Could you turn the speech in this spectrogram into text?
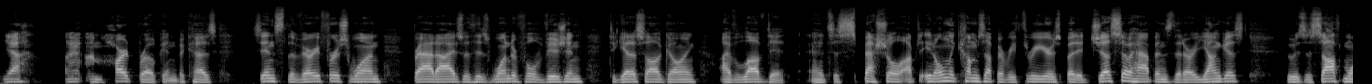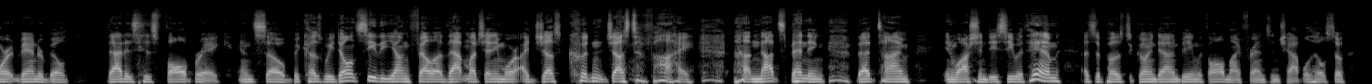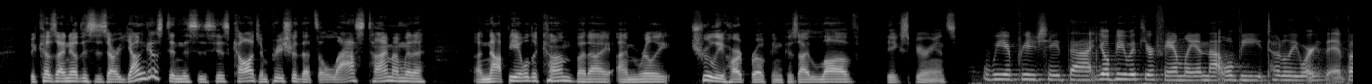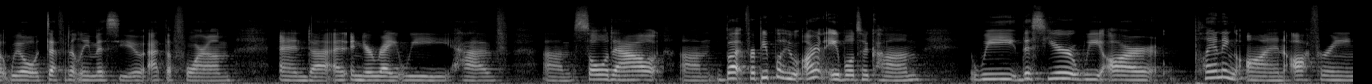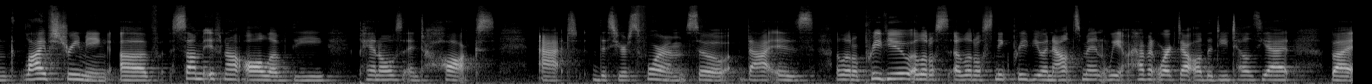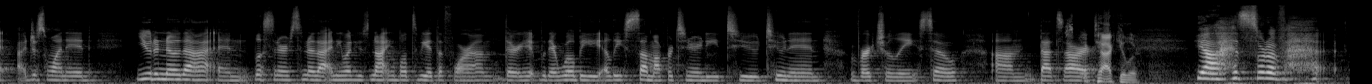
Yeah, I, I'm heartbroken because since the very first one, Brad Ives with his wonderful vision to get us all going. I've loved it. And it's a special. It only comes up every three years, but it just so happens that our youngest, who is a sophomore at Vanderbilt, that is his fall break. And so, because we don't see the young fella that much anymore, I just couldn't justify uh, not spending that time in Washington, D.C. with him as opposed to going down and being with all my friends in Chapel Hill. So, because I know this is our youngest and this is his college, I'm pretty sure that's the last time I'm going to uh, not be able to come, but I, I'm really, truly heartbroken because I love the experience. We appreciate that. You'll be with your family, and that will be totally worth it. But we'll definitely miss you at the forum. And uh, and you're right, we have um, sold out. Um, but for people who aren't able to come, we this year we are planning on offering live streaming of some, if not all, of the panels and talks at this year's forum. So that is a little preview, a little a little sneak preview announcement. We haven't worked out all the details yet, but I just wanted you to know that and listeners to know that anyone who's not able to be at the forum, there there will be at least some opportunity to tune in virtually. So um, that's our spectacular. Yeah, it's sort of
